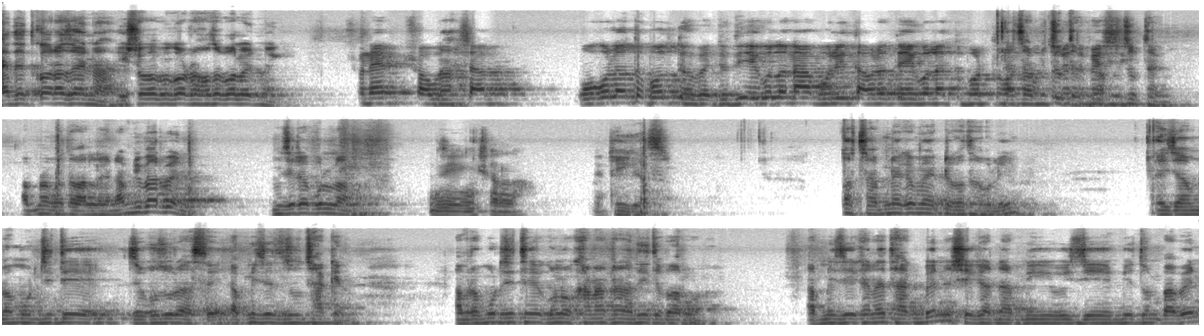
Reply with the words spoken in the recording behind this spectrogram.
হেদায়ত করা যায় না। এইসব আপনি কথা কথা বলেন নাকি? শুনেন সাহেব ওগুলো তো বলতে হবে। যদি এগুলো না বলি তাহলে তো এগুলো তো বর্তমান আচ্ছা আপনি চুপ থাকেন চুপ থাকেন। আপনার কথা ভালো লাগে না। আপনি পারবেন? আমি যেটা বললাম। জি ইনশাল্লাহ ঠিক আছে। আচ্ছা আপনাকে আমি একটা কথা বলি। এই যে আমরা মসজিদে যে হুজুর আছে আপনি যে থাকেন আমরা মসজিদ থেকে কোনো খানা টানা দিতে পারব না। আপনি যেখানে থাকবেন সেখানে আপনি ওই যে বেতন পাবেন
